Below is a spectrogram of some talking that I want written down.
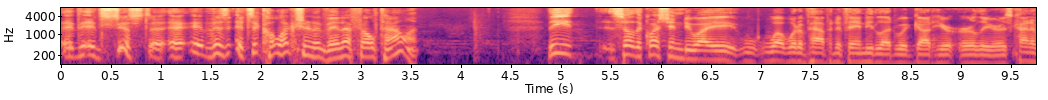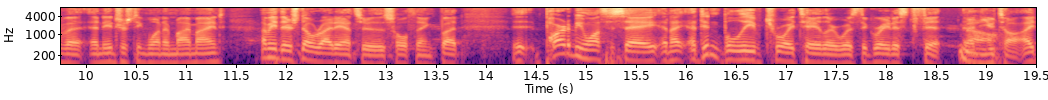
it, it's just uh, it, it's a collection of NFL talent. The so the question, do I what would have happened if Andy Ludwig got here earlier, is kind of a, an interesting one in my mind. I mean, there's no right answer to this whole thing, but part of me wants to say, and I, I, didn't believe Troy Taylor was the greatest fit no. at Utah. I,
